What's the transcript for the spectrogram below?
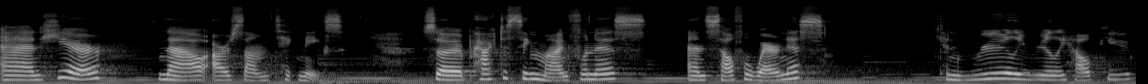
And here now are some techniques. So, practicing mindfulness and self awareness can really, really help you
